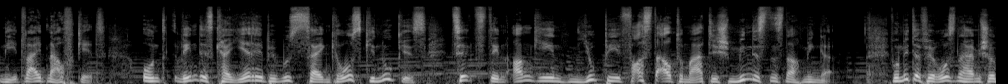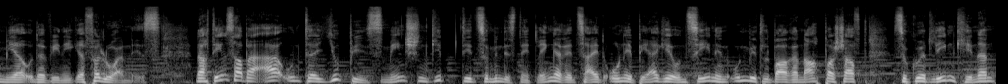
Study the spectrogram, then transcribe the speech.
nicht weit aufgeht. Und wenn das Karrierebewusstsein groß genug ist, zirkt's den angehenden Yuppie fast automatisch mindestens nach Minger womit er für Rosenheim schon mehr oder weniger verloren ist. Nachdem es aber auch unter Yuppies Menschen gibt, die zumindest nicht längere Zeit ohne Berge und Seen in unmittelbarer Nachbarschaft so gut leben können,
